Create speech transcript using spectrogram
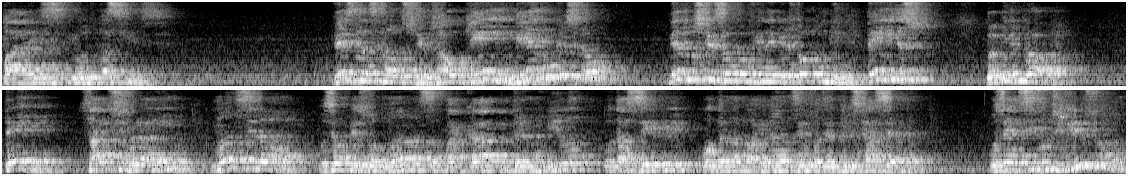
paz e outro, paciência. Vê se no sinal dos tempos, alguém, mesmo cristão, mesmo os cristãos que estão vindo na igreja todo domingo, tem isso, domínio próprio, tem, sabe segurar a língua, mansidão. Você é uma pessoa mansa, pacata, tranquila, ou está sempre rodando a baiana, sempre fazendo aqueles caceta? Você é discípulo de Cristo ou não?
